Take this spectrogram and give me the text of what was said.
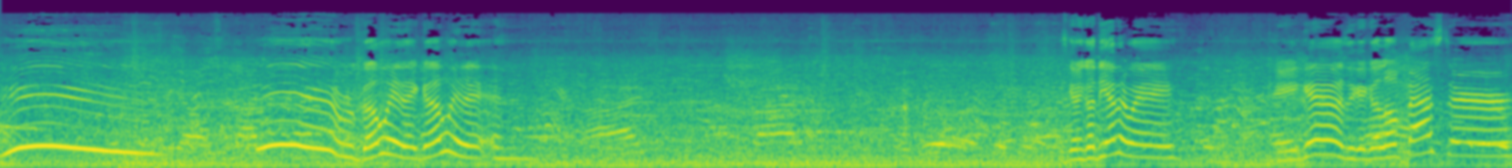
Woo! Woo! Go with it, go with it. He's gonna go the other way. There he goes. He's gonna go a little faster.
